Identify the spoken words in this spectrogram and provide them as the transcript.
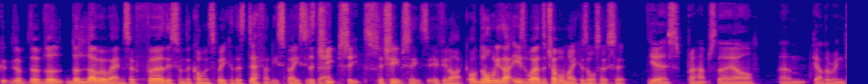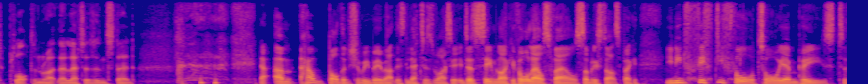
the, the the the lower end, so furthest from the common speaker. There's definitely spaces. the there. cheap seats. the cheap seats, if you like. Or normally that is where the troublemakers also sit. Yes, perhaps they are um, gathering to plot and write their letters instead. Now, um, how bothered should we be about this letters writing? It does seem like if all else fails, somebody starts speaking. You need 54 Tory MPs to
